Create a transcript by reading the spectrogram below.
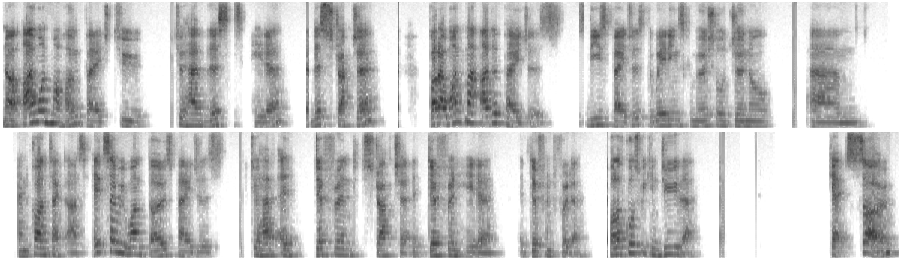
no, I want my homepage to, to have this header, this structure, but I want my other pages, these pages, the weddings, commercial, journal, um, and contact us. Let's say we want those pages to have a different structure, a different header, a different footer. Well, of course, we can do that. Okay, so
